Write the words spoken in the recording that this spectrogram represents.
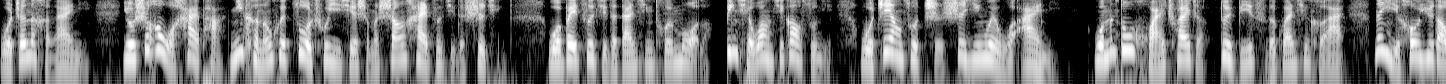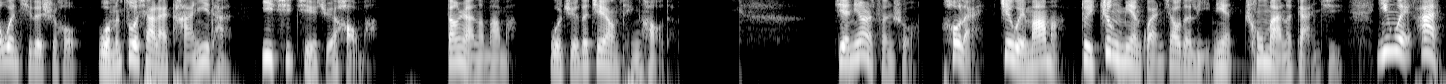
我真的很爱你，有时候我害怕你可能会做出一些什么伤害自己的事情，我被自己的担心吞没了，并且忘记告诉你，我这样做只是因为我爱你。我们都怀揣着对彼此的关心和爱，那以后遇到问题的时候，我们坐下来谈一谈，一起解决好吗？当然了，妈妈，我觉得这样挺好的。简尼尔森说，后来这位妈妈对正面管教的理念充满了感激，因为爱。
